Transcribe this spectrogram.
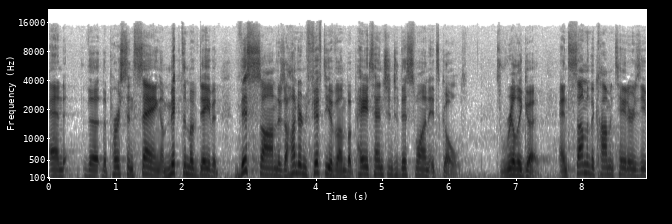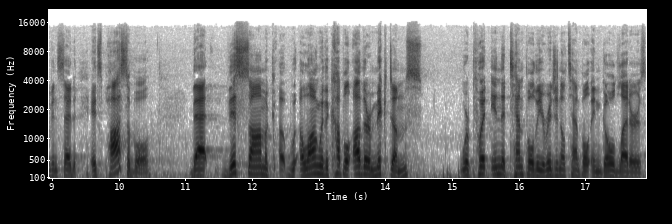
And the, the person saying, a miktam of David, this psalm, there's 150 of them, but pay attention to this one, it's gold. It's really good. And some of the commentators even said it's possible that this psalm, uh, along with a couple other miktams, were put in the temple, the original temple, in gold letters.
